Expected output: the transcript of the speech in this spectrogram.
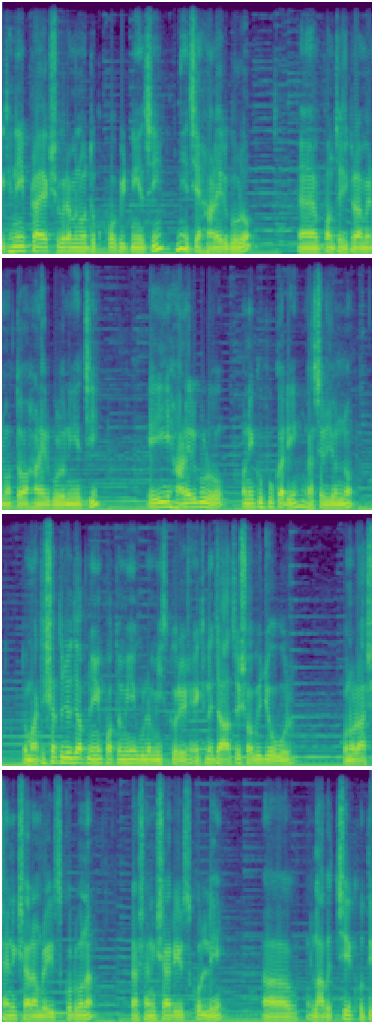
এখানে প্রায় একশো গ্রামের মতো কোকোপিট নিয়েছি। নিয়েছি হাড়ের গুঁড়ো পঞ্চাশ গ্রামের মতো হাড়ের গুঁড়ো নিয়েছি। এই হাড়ের গুঁড়ো অনেক উপকারী গাছের জন্য। তো মাটির সাথে যদি আপনি প্রথমে এগুলো মিক্স করে, এখানে যা আছে সবই জৈবর। কোনো রাসায়নিক সার আমরা ইউজ করব না। রাসায়নিক সার ইউজ করলে লাভের চেয়ে ক্ষতি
